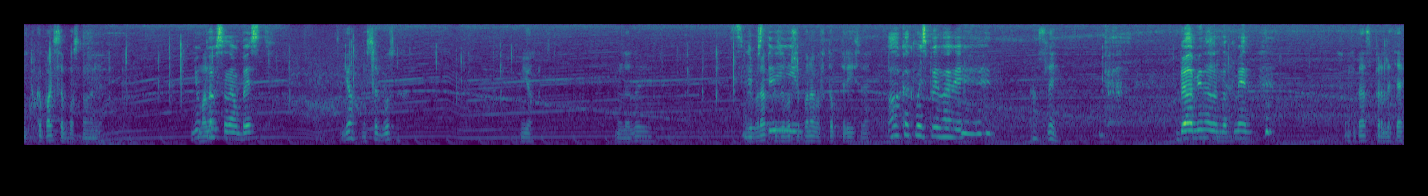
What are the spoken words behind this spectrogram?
И тук пак се блъсна, нали? New Моля. Personal Best. Йо, не се блъснах. Йо. Леле. Добре, ако завърша поне в топ 30. А, как ме изпревари? Аз ли? Да, мина над мен. да, аз прелетях.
